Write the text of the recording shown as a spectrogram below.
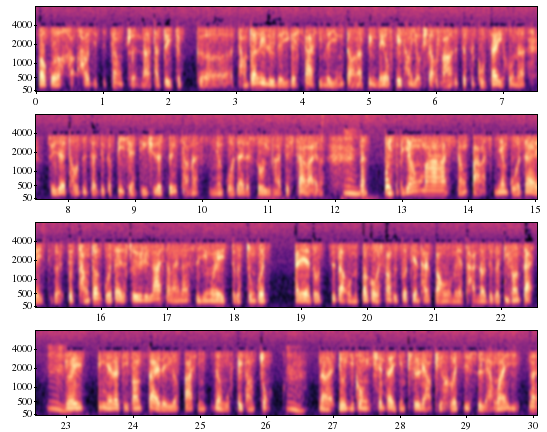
包括好好几次降准呢，它对这个长端利率的一个下行的引导呢，并没有非常有效，反而是这次股灾以后呢，随着投资者这个避险情绪的增强呢，十年国债的收益呢就下来了。嗯，那为什么央妈想把十年国债这个就长端国债的收益率拉下来呢？是因为这个中国。大家也都知道，我们包括我上次做电台访问，我们也谈到这个地方债。嗯，因为今年的地方债的一个发行任务非常重。嗯，那有一共现在已经批了两批，合计是两万亿。那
